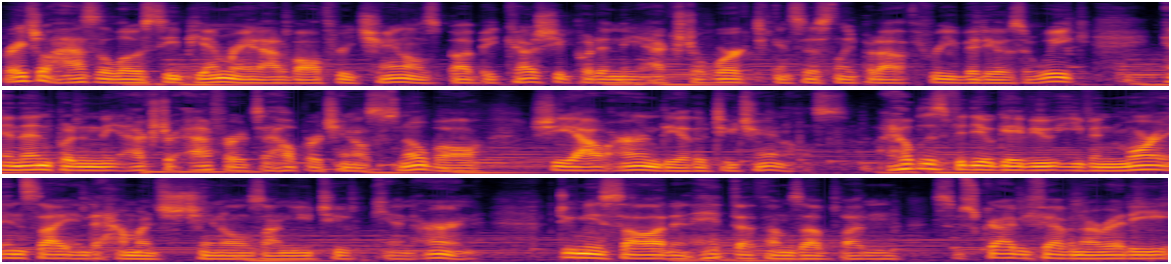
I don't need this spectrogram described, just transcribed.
Rachel has the low CPM rate out of all three channels, but because she put in the extra work to consistently put out three videos a week, and then put in the extra effort to help her channel snowball, she out-earned the other two channels. I hope this video gave you even more insight into how much channels on YouTube can earn do me a solid and hit that thumbs up button. Subscribe if you haven't already,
